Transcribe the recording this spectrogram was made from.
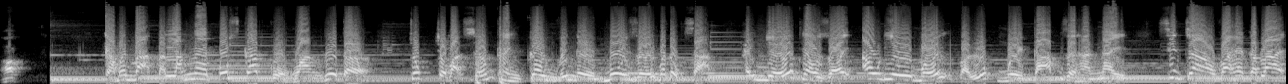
Đó cảm ơn bạn đã lắng nghe postcard của Hoàng Realtor chúc cho bạn sớm thành công với nghề môi giới bất động sản. Hãy nhớ theo dõi audio mới vào lúc 18 giờ hàng ngày. Xin chào và hẹn gặp lại.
